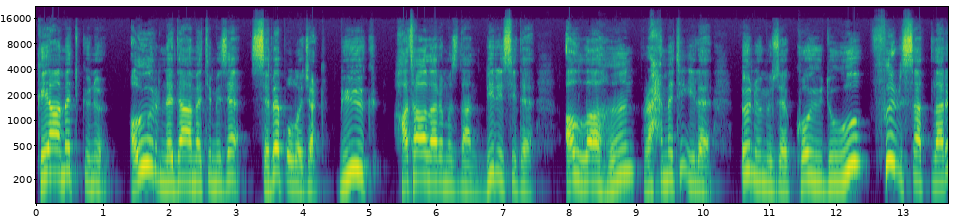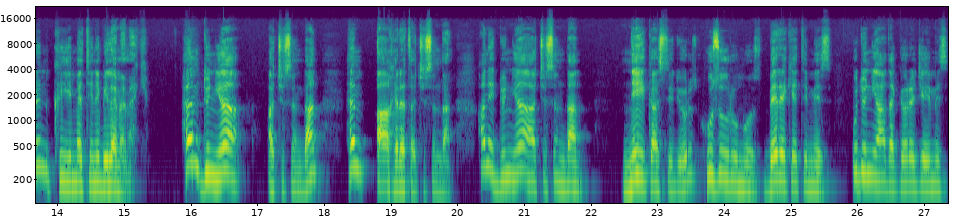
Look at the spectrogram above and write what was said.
kıyamet günü ağır nedametimize sebep olacak büyük hatalarımızdan birisi de Allah'ın rahmeti ile önümüze koyduğu fırsatların kıymetini bilememek. Hem dünya açısından hem ahiret açısından. Hani dünya açısından neyi kastediyoruz? Huzurumuz, bereketimiz, bu dünyada göreceğimiz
